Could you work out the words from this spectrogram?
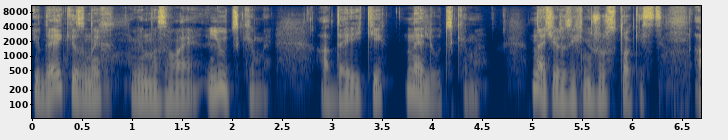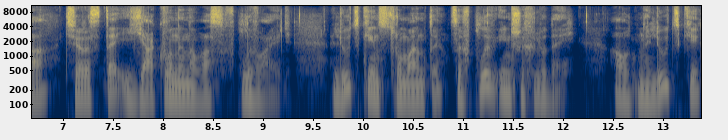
і деякі з них він називає людськими, а деякі нелюдськими. Не через їхню жорстокість, а через те, як вони на вас впливають. Людські інструменти це вплив інших людей, а от нелюдські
